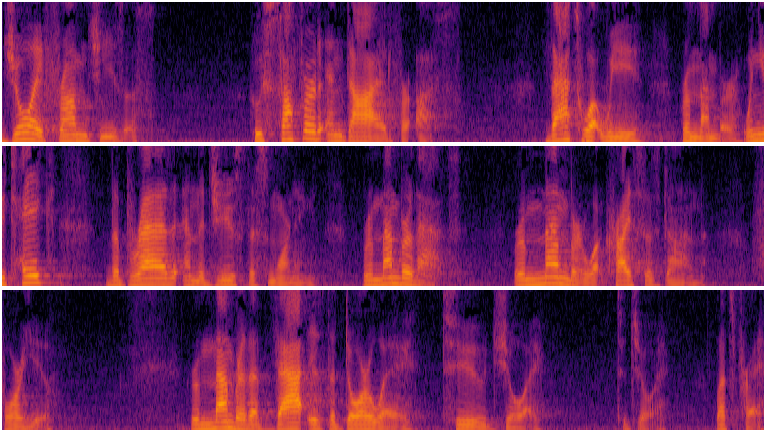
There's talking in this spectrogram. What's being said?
joy from Jesus, who suffered and died for us. That's what we remember. When you take the bread and the juice this morning, remember that. Remember what Christ has done for you. Remember that that is the doorway to joy. To joy. Let's pray.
